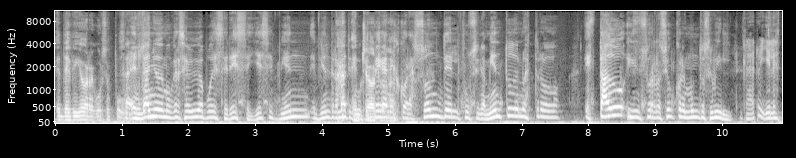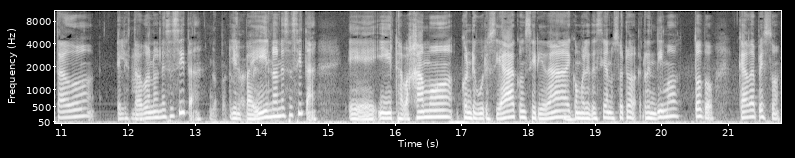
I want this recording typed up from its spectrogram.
eh, desvío de recursos O públicos. sea, el daño de democracia viva puede ser ese, y ese es bien, es bien dramático, Entre porque pega en el corazón del funcionamiento de nuestro Estado y en su relación con el mundo civil. Claro, y el Estado, el Estado Mm. nos necesita y el país nos necesita. Eh, y trabajamos con rigurosidad, con seriedad, y como les decía, nosotros rendimos todo, cada peso,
